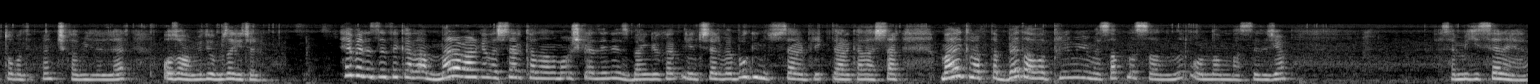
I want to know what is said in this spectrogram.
otomatikman çıkabilirler. O zaman videomuza geçelim. Hepinize tekrar merhaba arkadaşlar kanalıma hoş geldiniz. Ben Gökhan Gençler ve bugün sizlerle birlikte arkadaşlar Minecraft'ta bedava premium hesap nasıl alınır ondan bahsedeceğim. Sen bir gitsene ya.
